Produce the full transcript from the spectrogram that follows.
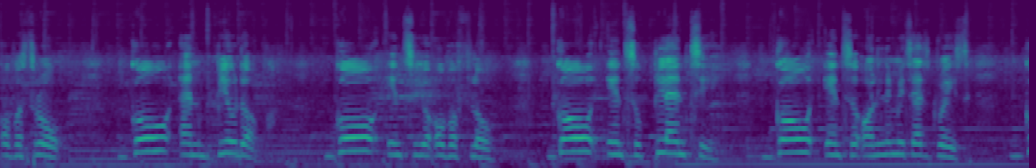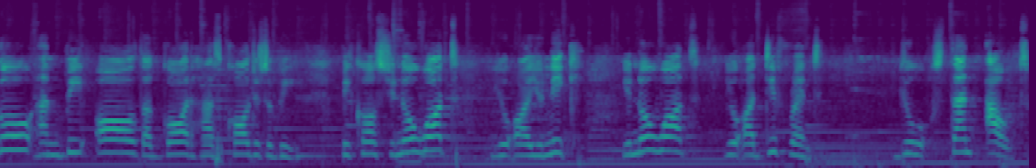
overthrow, go and build up, go into your overflow, go into plenty, go into unlimited grace Go and be all that God has called you to be. Because you know what? You are unique. You know what? You are different. You stand out.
